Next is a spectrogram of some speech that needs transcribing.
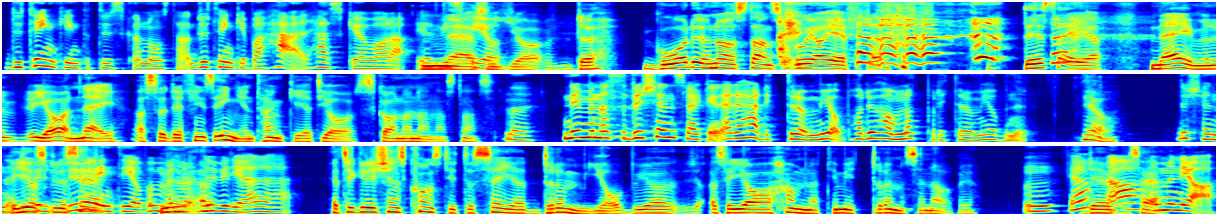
Du tänker inte att du ska någonstans, du tänker bara här, här ska jag vara. Ja, vi ska Nej, jag- alltså jag... Dö. Går du någonstans så går jag efter. det säger jag. Nej, men ja, nej. Alltså det finns ingen tanke i att jag ska någon annanstans. Nej. Nej men alltså det känns verkligen, är det här ditt drömjobb? Har du hamnat på ditt drömjobb nu? Ja. Du känner, du Jag vill, du säga- vill inte jobba med men- det du vill göra det här. Jag tycker det känns konstigt att säga drömjobb. Jag, alltså jag har hamnat i mitt drömscenario. Mm. Ja, ja, ja, men ja.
